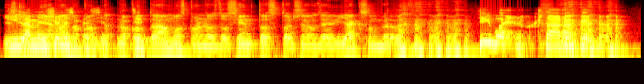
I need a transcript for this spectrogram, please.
Y, la mención especial. No, contábamos con los 200 touchdowns de Jackson, ¿verdad? Sí, bueno, claramente.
